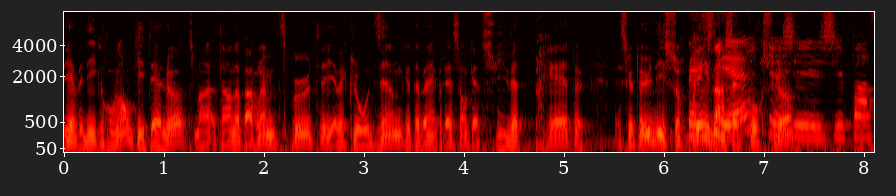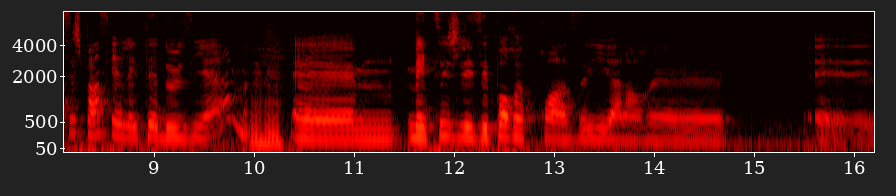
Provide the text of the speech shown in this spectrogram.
Il y avait des gros noms qui étaient là. Tu en as parlé un petit peu. tu sais, Il y avait Claudine, que tu avais l'impression qu'elle te suivait de près. Est-ce que tu as eu des Ben, surprises dans cette course-là? j'ai- J'ai passé, je pense qu'elle était deuxième. Mhm. Euh, mais tu sais, je les ai pas recroisés, alors. euh, euh,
